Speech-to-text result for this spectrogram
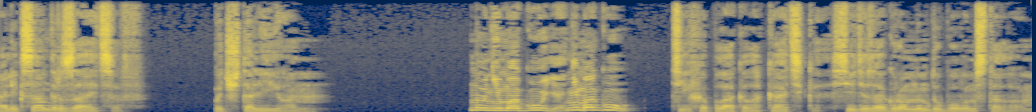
Александр Зайцев. Почтальон. «Ну не могу я, не могу!» Тихо плакала Катька, сидя за огромным дубовым столом.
